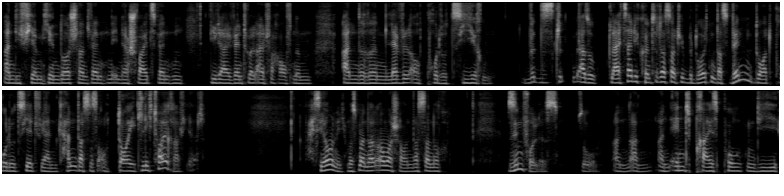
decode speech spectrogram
an die Firmen hier in Deutschland wenden, in der Schweiz wenden, die da eventuell einfach auf einem anderen Level auch produzieren. Das, also gleichzeitig könnte das natürlich bedeuten, dass wenn dort produziert werden kann, dass es auch deutlich teurer wird. Weiß ich auch nicht. Muss man dann auch mal schauen, was da noch sinnvoll ist so an, an, an Endpreispunkten, die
